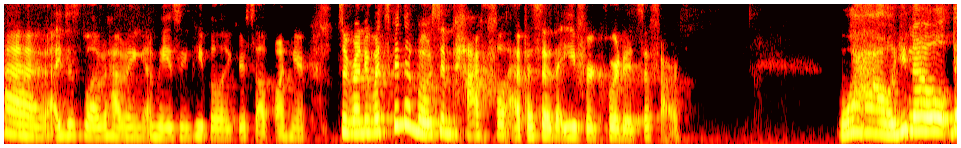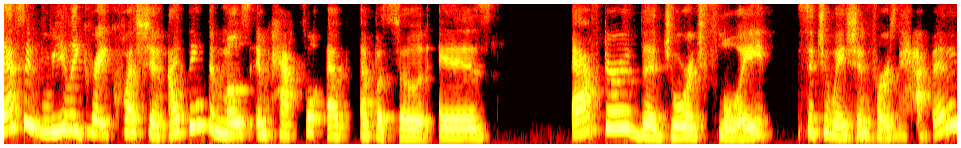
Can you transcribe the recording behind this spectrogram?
Uh, I just love having amazing people like yourself on here. So, Rhonda, what's been the most impactful episode that you've recorded so far? Wow, you know, that's a really great question. I think the most impactful ep- episode is after the George Floyd situation first happened.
